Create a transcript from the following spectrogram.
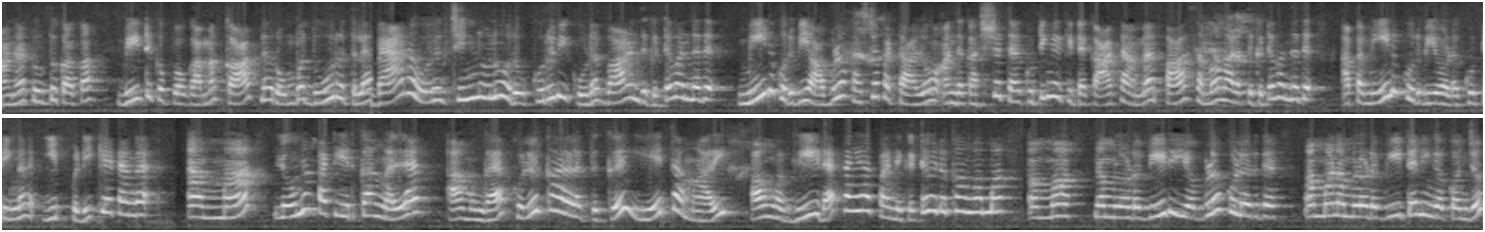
ஆனால் டூட்டு காக்கா வீட்டுக்கு போகாம காட்டுல ரொம்ப தூரத்துல வேற ஒரு சின்னன்னு ஒரு குருவி கூட வாழ்ந்துகிட்டு வந்தது. மீன் குருவி அவ்வளோ கஷ்டப்பட்டாலும் அந்த கஷ்டத்தை குட்டிங்க கிட்ட காட்டாம பாசமா வளர்த்துக்கிட்டு வந்தது. அப்ப மீன் குருவியோட குட்டிங்க இப்படி கேட்டாங்க. அம்மா லூனா பாட்டி இருக்காங்கல்ல அவங்க குளிர்காலத்துக்கு ஏத்த மாதிரி அவங்க வீடை தயார் பண்ணிக்கிட்டு இருக்காங்கம்மா. அம்மா நம்மளோட வீடு எவ்வளோ குளிருது? அம்மா நம்மளோட வீட்டை நீங்க கொஞ்சம்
